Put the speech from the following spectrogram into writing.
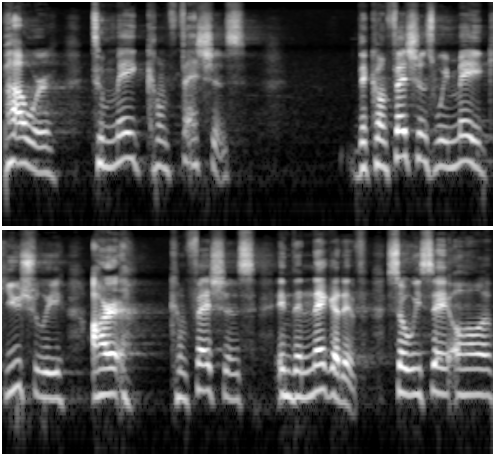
power to make confessions. The confessions we make usually are confessions in the negative. So we say, Oh,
